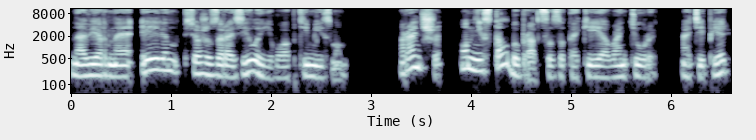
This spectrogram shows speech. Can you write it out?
Наверное, Эйрин все же заразила его оптимизмом. Раньше он не стал бы браться за такие авантюры, а теперь?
